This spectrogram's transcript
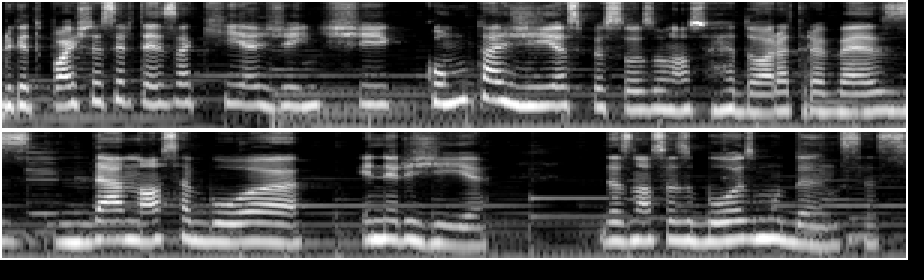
Porque tu pode ter certeza que a gente contagia as pessoas ao nosso redor através da nossa boa energia, das nossas boas mudanças.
